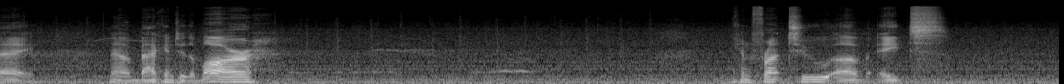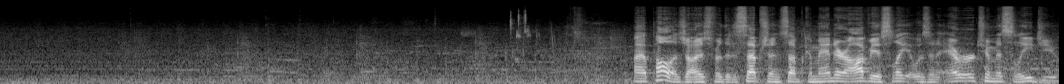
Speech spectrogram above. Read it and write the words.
okay. Now back into the bar. Confront two of eight. I apologize for the deception, Sub-Commander. Obviously, it was an error to mislead you.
